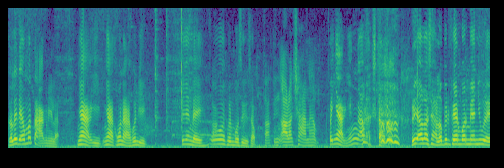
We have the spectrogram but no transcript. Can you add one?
ก็เลยได้เอามาตากนี่แหละยากอีกยากหัวหน้าเพิ่นอีก เป็นจังไดโอ้ยเพิ่นบ่ซื้อสับฝากถึงเอารักชานะครับ ไปยากหยังเอาหลักฐานเฮ้ยเอาหลักฐานเราเป็นแฟนบอลแมนยูเลย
